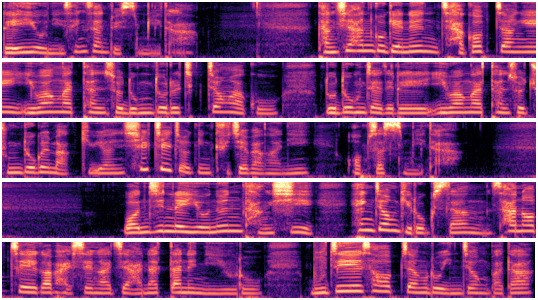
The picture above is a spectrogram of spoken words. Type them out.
레이온이 생산됐습니다. 당시 한국에는 작업장의 이황화탄소 농도를 측정하고 노동자들의 이황화탄소 중독을 막기 위한 실질적인 규제 방안이 없었습니다. 원진 레이오는 당시 행정기록상 산업재해가 발생하지 않았다는 이유로 무재해 사업장으로 인정받아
